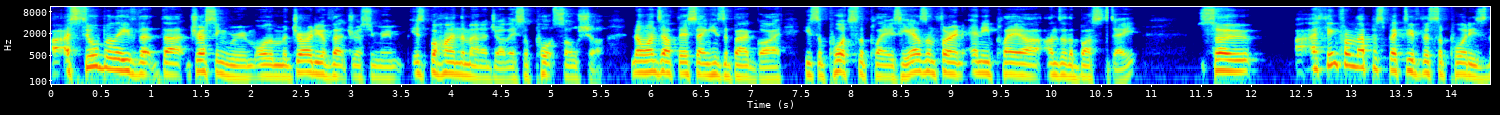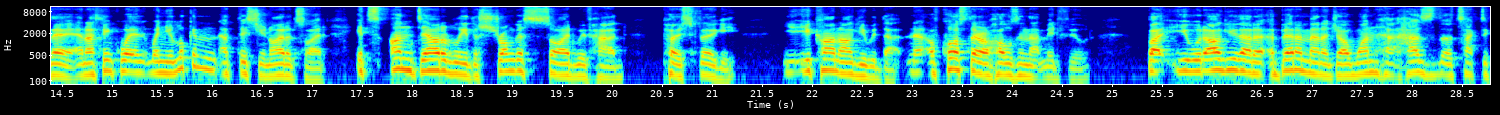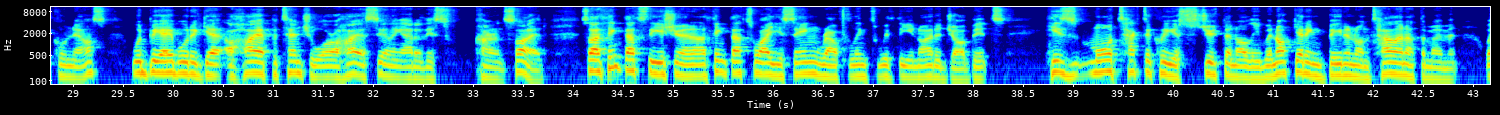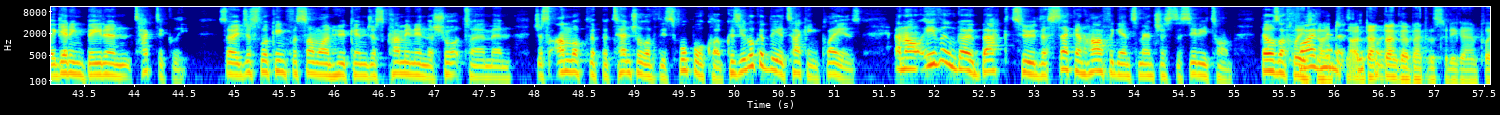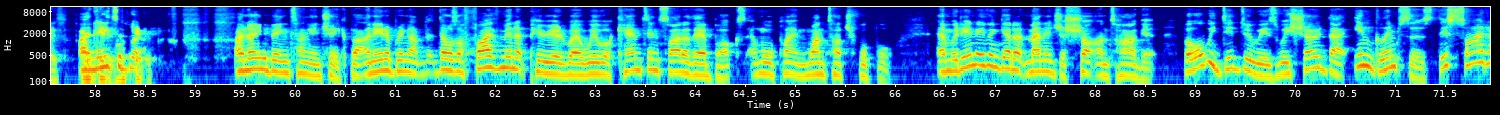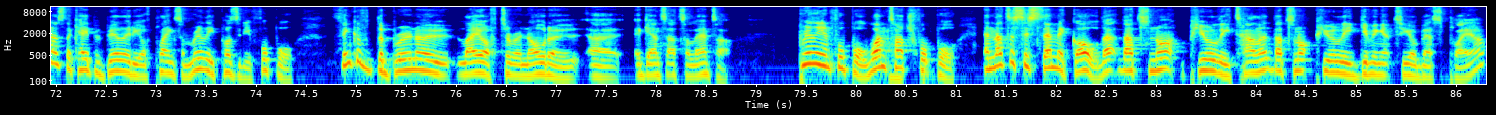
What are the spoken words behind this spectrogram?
I still believe that that dressing room or the majority of that dressing room is behind the manager. They support Solskjaer. No one's out there saying he's a bad guy. He supports the players. He hasn't thrown any player under the bus to date. So I think from that perspective, the support is there. And I think when, when you're looking at this United side, it's undoubtedly the strongest side we've had post Fergie. You, you can't argue with that. Now, of course, there are holes in that midfield, but you would argue that a, a better manager, one ha- has the tactical nous, would be able to get a higher potential or a higher ceiling out of this current side. So I think that's the issue, and I think that's why you're seeing Ralf linked with the United job. It's he's more tactically astute than Ollie. We're not getting beaten on talent at the moment. We're getting beaten tactically. So just looking for someone who can just come in in the short term and just unlock the potential of this football club. Because you look at the attacking players, and I'll even go back to the second half against Manchester City. Tom, there was a please five don't, minutes. No, uh, don't don't go back to the City game, please. I'm i need kidding, to. I know you're being tongue in cheek, but I need to bring up there was a five minute period where we were camped inside of their box and we were playing one touch football. And we didn't even get it manage a shot on target. But what we did do is we showed that in glimpses, this side has the capability of playing some really positive football. Think of the Bruno layoff to Ronaldo uh, against Atalanta. Brilliant football, one touch football. And that's a systemic goal. That that's not purely talent. That's not purely giving it to your best player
